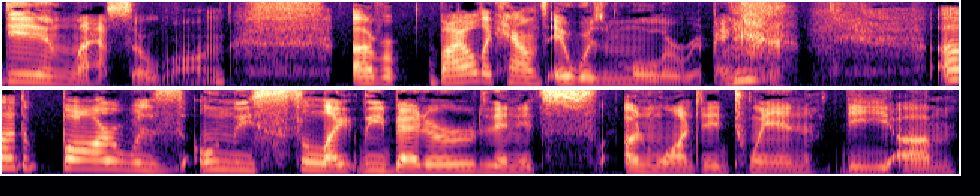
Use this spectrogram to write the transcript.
didn't last so long. Uh, by all accounts, it was molar ripping. uh, the bar was only slightly better than its unwanted twin, the um,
